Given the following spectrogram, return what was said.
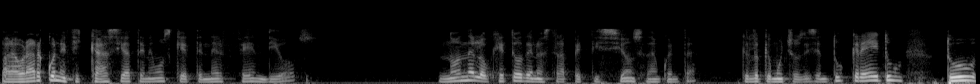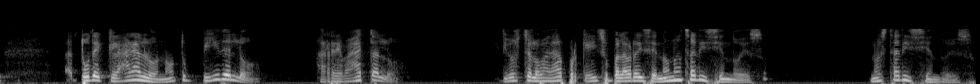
para orar con eficacia tenemos que tener fe en Dios. No en el objeto de nuestra petición, ¿se dan cuenta? Que es lo que muchos dicen. Tú cree, tú, tú, tú decláralo, ¿no? Tú pídelo, arrebátalo. Dios te lo va a dar porque ahí su palabra dice, no, no está diciendo eso. No está diciendo eso.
